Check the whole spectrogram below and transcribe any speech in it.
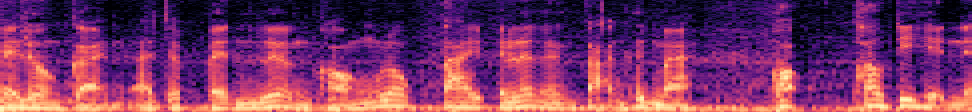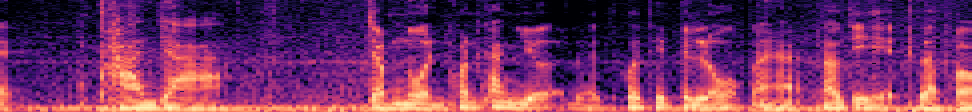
ในเรื่องการอาจจะเป็นเรื่องของโรคไตเป็นเรื่องต่างๆขึ้นมา เพราะเท่าที่เห็นเนี่ยทานยา จำนวนค่อนข้างเยอะเลยคนที่เป็นโรคนะฮะเท่าที่เห็นแล้วก็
